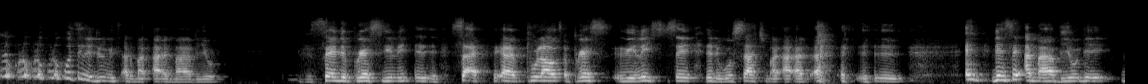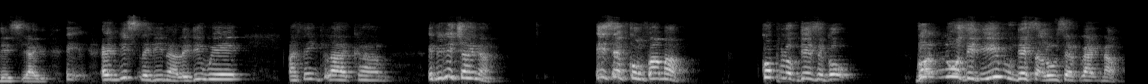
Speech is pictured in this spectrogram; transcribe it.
look, look, look, look what they do with Admaradio. Send a press release, uh, eh, eh, pull out a press release, say, then they will search my, uh, uh and then say Admaradio, they, they CID. Eh, and this lady now, lady wey, I think like, um, it be de China. He said confirm a couple of days ago. God knows it, even this alone self right now.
